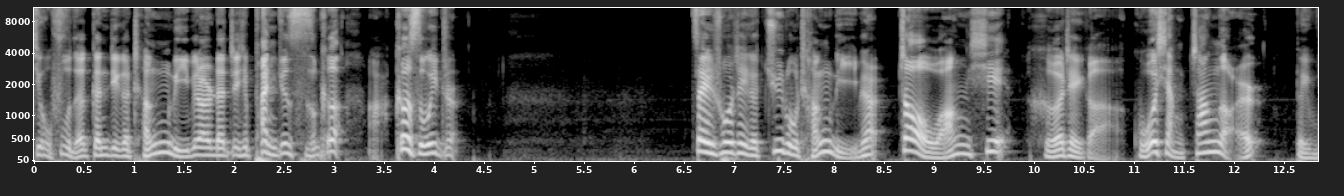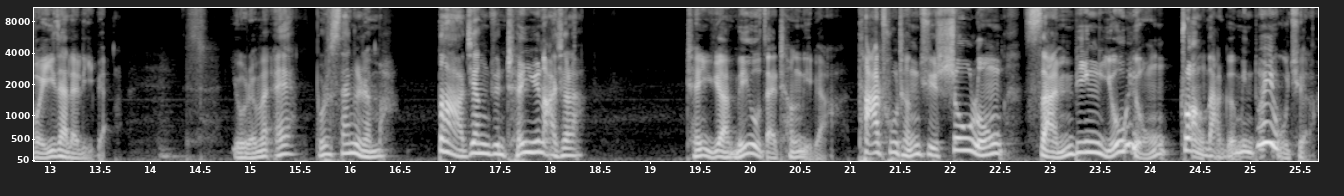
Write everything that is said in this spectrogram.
就负责跟这个城里边的这些叛军死磕啊，磕死为止。再说这个巨鹿城里边，赵王歇和这个国相张耳被围在了里边。有人问：哎，不是三个人吗？大将军陈馀哪去了？陈馀啊，没有在城里边，他出城去收拢散兵游勇，壮大革命队伍去了。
